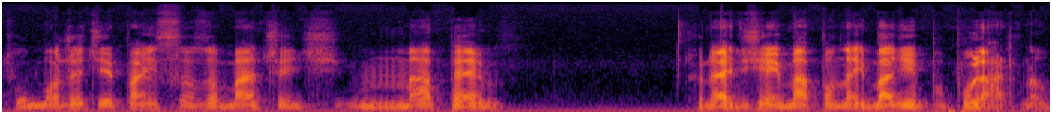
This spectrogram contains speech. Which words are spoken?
Tu możecie Państwo zobaczyć mapę, która dzisiaj mapą najbardziej popularną,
